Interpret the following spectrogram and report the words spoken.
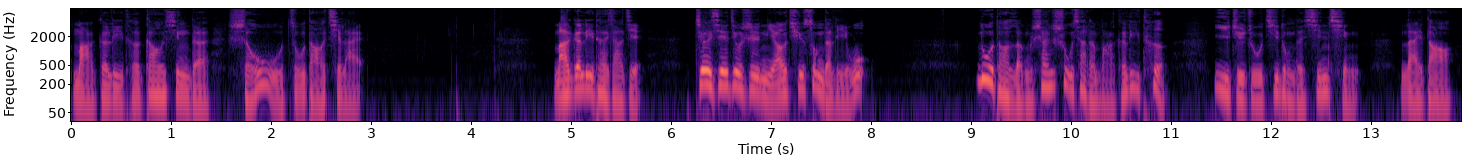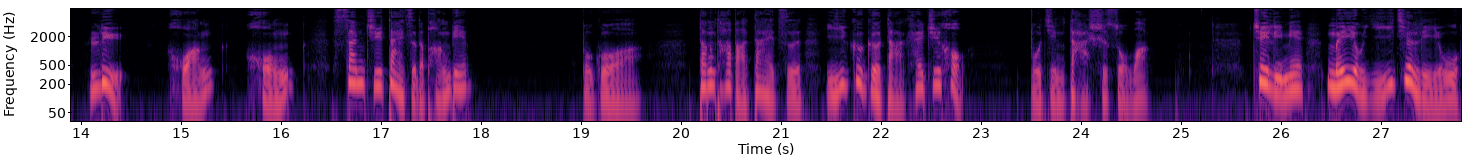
玛格丽特高兴的手舞足蹈起来。玛格丽特小姐，这些就是你要去送的礼物。落到冷杉树下的玛格丽特，抑制住激动的心情，来到绿、黄、红三只袋子的旁边。不过，当他把袋子一个个打开之后，不禁大失所望。这里面没有一件礼物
